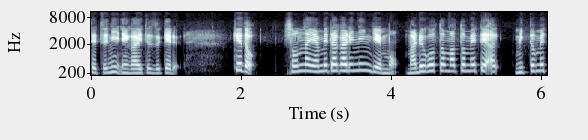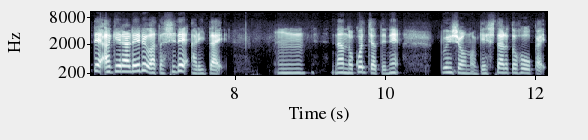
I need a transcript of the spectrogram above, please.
切に願い続ける。けど、そんなやめたがり人間も丸ごとまとめて認めてあげられる私でありたい。うーん、なんのこっちゃってね。文章のゲシュタルト崩壊。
